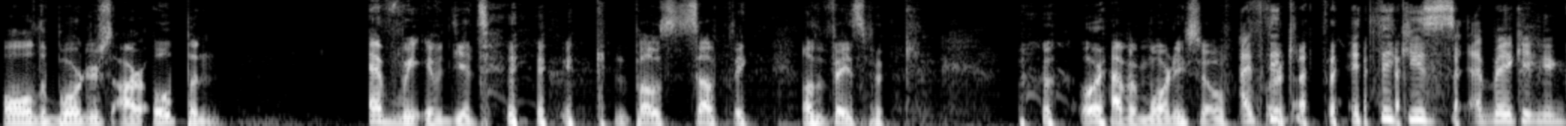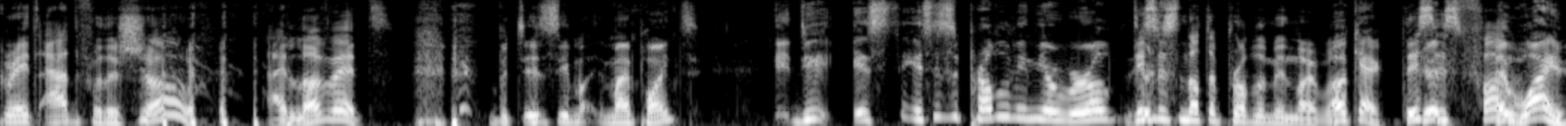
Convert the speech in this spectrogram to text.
all the borders are open. Every idiot can post something on Facebook or have a morning show. I think. I think he's making a great ad for the show. I love it. But you see my, my point. Eh, do you- is is this a problem in your world? This is not a problem in my world. okay. this good. is fun. Why?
